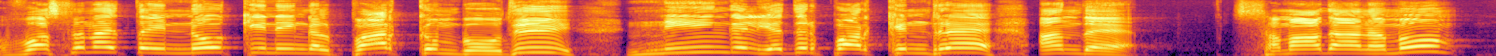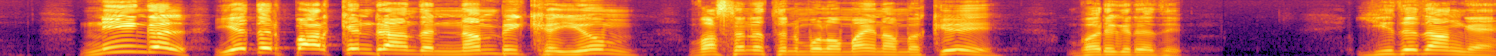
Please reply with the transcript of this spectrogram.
வசனத்தை நோக்கி நீங்கள் பார்க்கும்போது நீங்கள் எதிர்பார்க்கின்ற அந்த சமாதானமும் நீங்கள் எதிர்பார்க்கின்ற அந்த நம்பிக்கையும் வசனத்தின் மூலமாய் நமக்கு வருகிறது. இதுதாங்க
